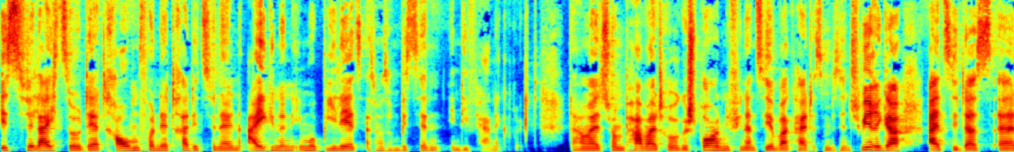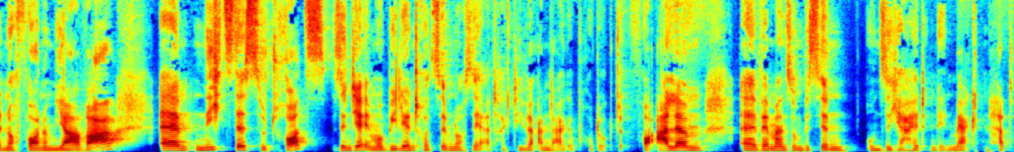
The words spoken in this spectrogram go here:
ist vielleicht so der Traum von der traditionellen eigenen Immobilie jetzt erstmal so ein bisschen in die Ferne gerückt. Da haben wir jetzt schon ein paar Mal drüber gesprochen. Die Finanzierbarkeit ist ein bisschen schwieriger, als sie das äh, noch vor einem Jahr war. Ähm, nichtsdestotrotz sind ja Immobilien trotzdem noch sehr attraktive Anlageprodukte. Vor allem, äh, wenn man so ein bisschen Unsicherheit in den Märkten hat.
